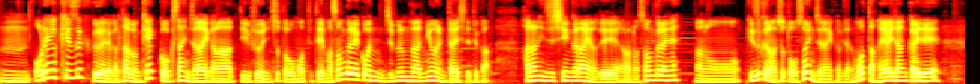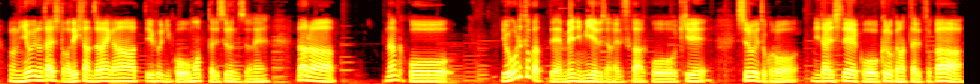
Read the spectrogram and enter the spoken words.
うん、俺が気づくぐらいだから多分結構臭いんじゃないかなっていうふうにちょっと思ってて、まあそんぐらいこう自分が匂いに対してというか、鼻に自信がないので、あの、そんぐらいね、あの気づくのがちょっと遅いんじゃないかみたいな、もっと早い段階で、この匂いの対処とかできたんじゃないかなっていうふうにこう思ったりするんですよね。だから、なんかこう、汚れとかって目に見えるじゃないですか。こう、綺麗、白いところに対してこう黒くなったりとか、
